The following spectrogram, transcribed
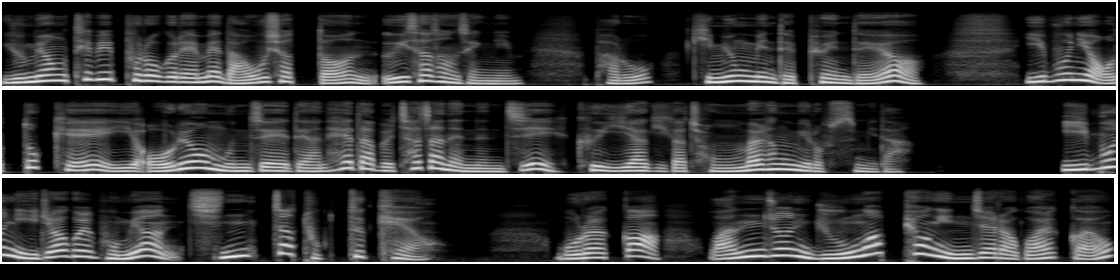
유명 TV 프로그램에 나오셨던 의사 선생님, 바로 김용민 대표인데요. 이분이 어떻게 이 어려운 문제에 대한 해답을 찾아냈는지 그 이야기가 정말 흥미롭습니다. 이분 이력을 보면 진짜 독특해요. 뭐랄까, 완전 융합형 인재라고 할까요?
